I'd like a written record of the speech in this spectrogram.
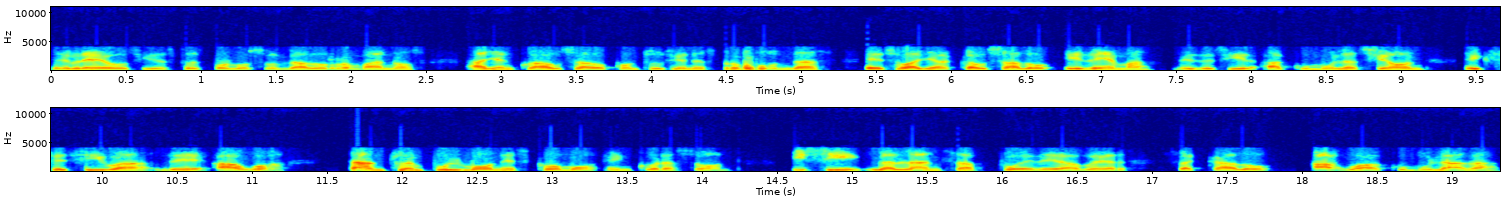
hebreos y después por los soldados romanos hayan causado contusiones profundas, eso haya causado edema, es decir, acumulación excesiva de agua tanto en pulmones como en corazón. Y sí, la lanza puede haber sacado agua acumulada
